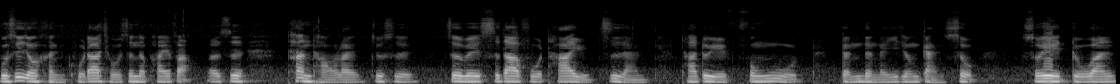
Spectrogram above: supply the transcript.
不是一种很苦大仇深的拍法，而是探讨了就是这位士大夫他与自然，他对于风物等等的一种感受。所以读完，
